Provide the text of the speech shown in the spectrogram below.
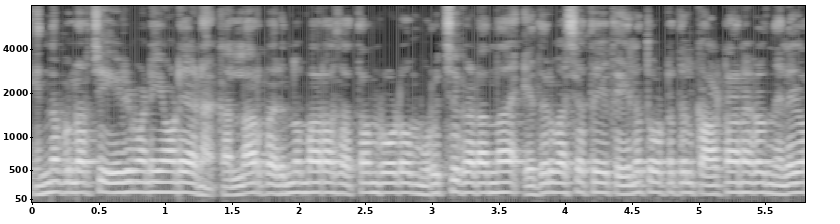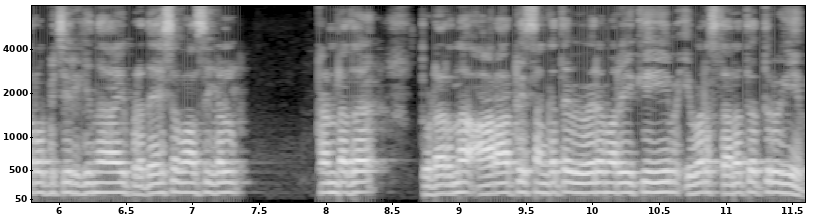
ഇന്ന് പുലർച്ചെ ഏഴ് മണിയോടെയാണ് കല്ലാർ പരുന്തുംപാറ സത്രം റോഡ് മുറിച്ചു കടന്ന് എതിർവശത്തെ തേയിലത്തോട്ടത്തിൽ കാട്ടാനകൾ നിലയുറപ്പിച്ചിരിക്കുന്നതായി പ്രദേശവാസികൾ കണ്ടത്. തുടർന്ന് ആർ ആർ ടി സംഘത്തെ വിവരമറിയിക്കുകയും ഇവർ സ്ഥലത്തെത്തുകയും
